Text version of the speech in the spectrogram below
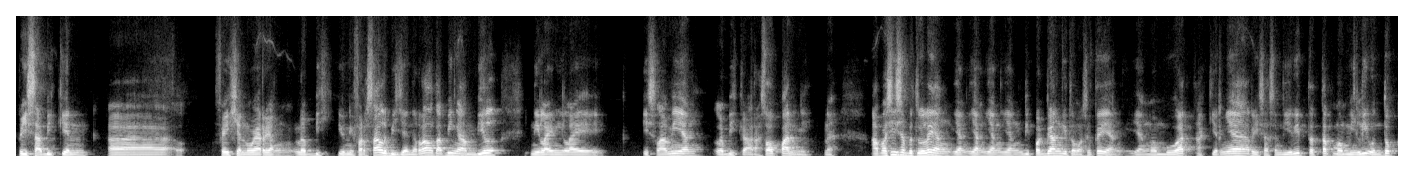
Risa bikin uh, fashion wear yang lebih universal, lebih general, tapi ngambil nilai-nilai Islami yang lebih ke arah sopan nih. Nah, apa sih sebetulnya yang yang yang yang yang dipegang gitu maksudnya yang yang membuat akhirnya Risa sendiri tetap memilih untuk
